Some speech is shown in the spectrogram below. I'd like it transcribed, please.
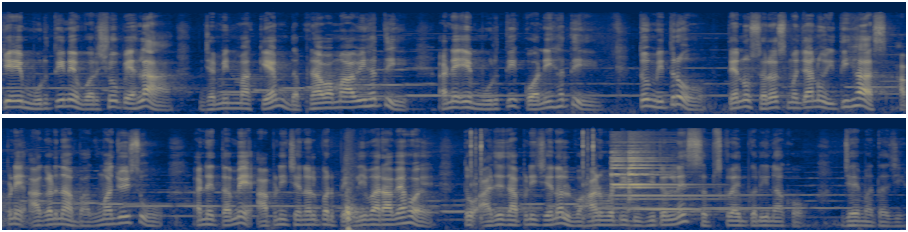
કે એ મૂર્તિને વર્ષો પહેલાં જમીનમાં કેમ દફનાવવામાં આવી હતી અને એ મૂર્તિ કોની હતી. તો મિત્રો, તેનો સરસ મજાનો ઇતિહાસ આપણે આગળના ભાગમાં જોઈશું અને તમે આપણી ચેનલ પર પહેલી વાર આવ્યા હોય તો આજે જ આપણી ચેનલ વહાણવટી ડિજિટલને સબસ્ક્રાઈબ કરી નાખો. જય માતાજી.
